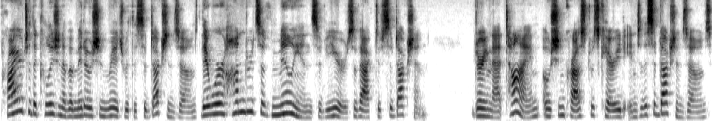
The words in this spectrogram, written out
Prior to the collision of a mid-ocean ridge with the subduction zones, there were hundreds of millions of years of active subduction. During that time, ocean crust was carried into the subduction zones,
